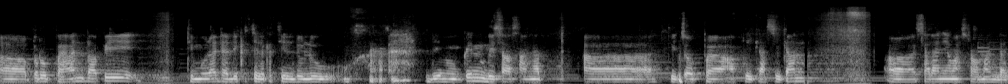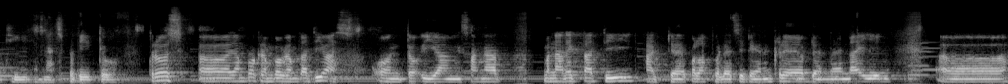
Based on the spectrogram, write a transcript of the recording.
uh, perubahan tapi dimulai dari kecil-kecil dulu. Jadi mungkin bisa sangat uh, dicoba aplikasikan uh, sarannya Mas Roman tadi. Nah seperti itu. Terus uh, yang program-program tadi Mas, untuk yang sangat menarik tadi ada kolaborasi dengan Grab dan lain-lain. Uh,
